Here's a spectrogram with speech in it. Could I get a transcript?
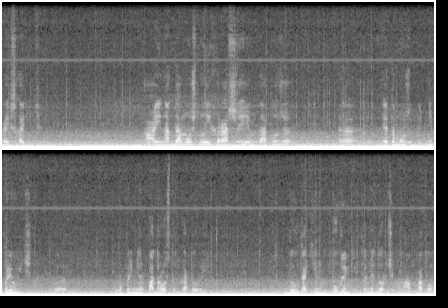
происходить. А иногда, может, мы и хорошеем, да, тоже э, это может быть непривычно. Э, например, подросток, который был таким пухленьким помидорчиком, а потом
